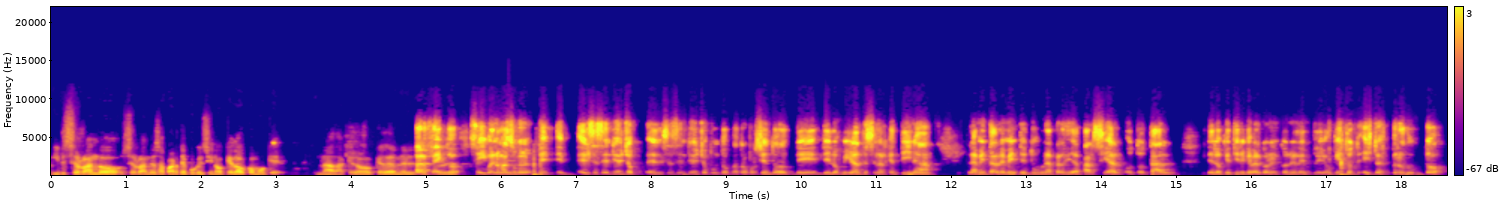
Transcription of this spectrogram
ir cerrando, cerrando esa parte porque si no quedó como que nada, quedó, quedó en el... Perfecto, sí, bueno, más o menos el 68.4% el 68 de, de los migrantes en Argentina lamentablemente tuvo una pérdida parcial o total de lo que tiene que ver con el, con el empleo. Que esto, esto es producto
